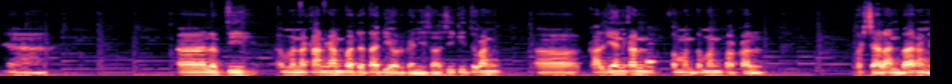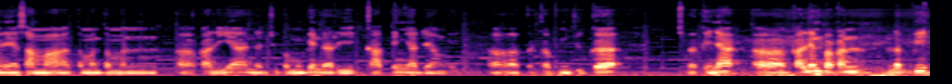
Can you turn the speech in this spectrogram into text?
ya uh, lebih menekankan pada tadi organisasi gitu kan uh, kalian kan teman-teman bakal berjalan bareng ya sama teman-teman uh, kalian dan juga mungkin dari cutting ada yang uh, bergabung juga. Sebagainya uh, kalian bahkan lebih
